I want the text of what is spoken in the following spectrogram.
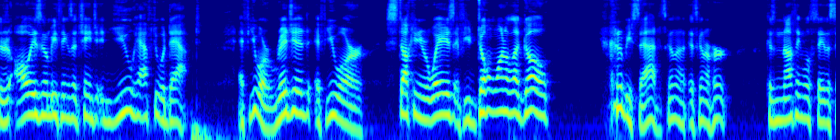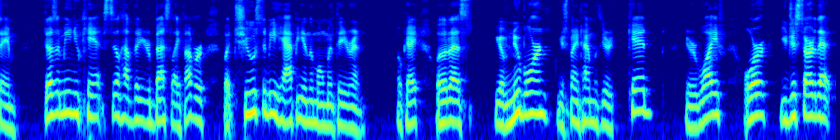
there's always going to be things that change, and you have to adapt. If you are rigid, if you are stuck in your ways, if you don't want to let go, you're going to be sad. It's going to it's going to hurt cuz nothing will stay the same. Doesn't mean you can't still have the, your best life ever, but choose to be happy in the moment that you're in. Okay? Whether that's you have newborn, you're spending time with your kid, your wife, or you just started that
